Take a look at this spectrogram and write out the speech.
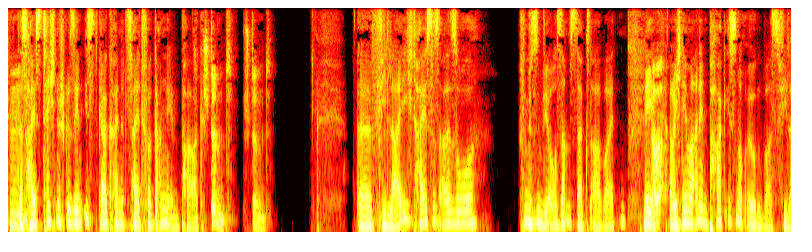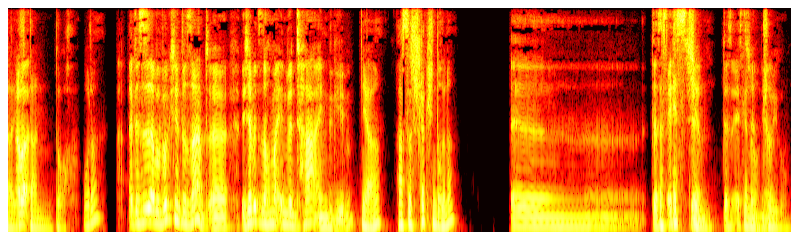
Hm. Das heißt, technisch gesehen ist gar keine Zeit vergangen im Park. Stimmt, stimmt. Äh, vielleicht heißt es also, müssen wir auch samstags arbeiten. Nee, aber, Aber- ich nehme an, im Park ist noch irgendwas vielleicht Aber- dann doch, oder? Das ist aber wirklich interessant. Äh, Ich habe jetzt noch mal Inventar eingegeben. Ja. Hast du das Stöckchen drinne? Äh, das, Das Ästchen. Ästchen. Das Ästchen, Genau, ja. Entschuldigung.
